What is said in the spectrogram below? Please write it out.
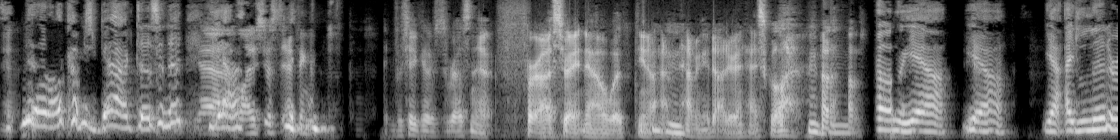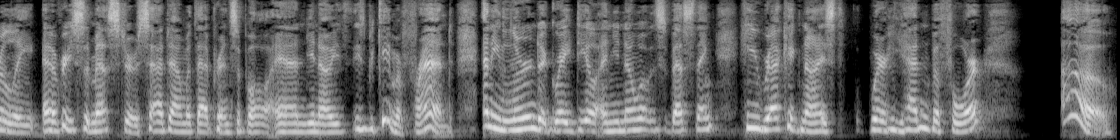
yeah, it all comes back, doesn't it? Yeah, yeah. Well, it's just I think in particular it's resonant for us right now with you know mm-hmm. having a daughter in high school. Mm-hmm. oh yeah, yeah. Yeah, I literally every semester sat down with that principal and, you know, he, he became a friend and he learned a great deal. And you know what was the best thing? He recognized where he hadn't before. Oh,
